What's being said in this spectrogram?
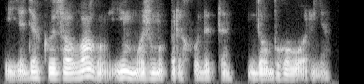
І я дякую за увагу і можемо переходити до обговорення.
